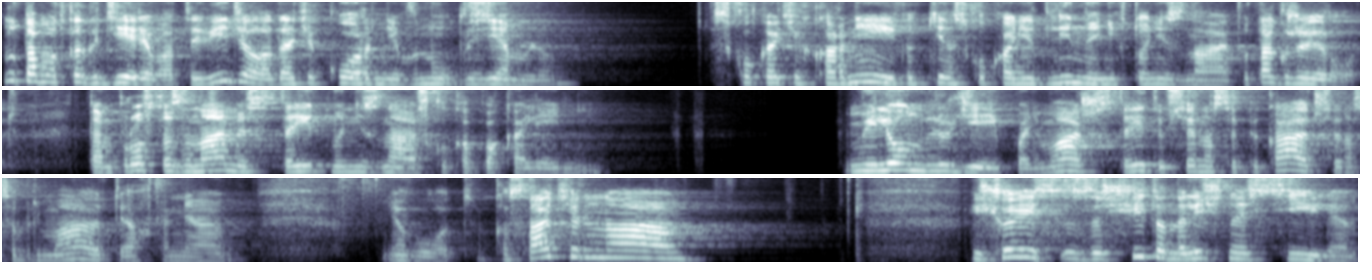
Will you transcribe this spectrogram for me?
ну там вот как дерево ты видела, да, эти корни в, ну, в землю. Сколько этих корней и какие, насколько они длинные, никто не знает. Вот так же и род. Там просто за нами стоит, ну не знаю, сколько поколений. Миллион людей, понимаешь, стоит, и все нас опекают, все нас обнимают и охраняют. Вот. Касательно... Еще есть защита на личной силе.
